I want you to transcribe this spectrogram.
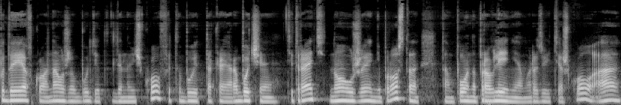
PDF-ку, она уже будет для новичков, это будет такая рабочая тетрадь, но уже не просто там по направлениям развития школы, а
